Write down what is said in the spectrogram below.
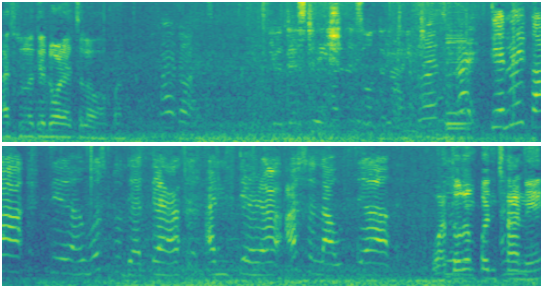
आज तुला ते डोळ्याचं लावू आपण. ते नाही का ते वस्तू द्या त्या आणि ते असं लावत्या. वातावरण पण छान आहे.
